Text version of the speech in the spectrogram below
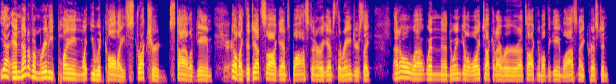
Yeah, and none of them really playing what you would call a structured style of game. Sure. You know, like the Jets saw against Boston or against the Rangers. Like I know uh, when uh, Dwayne Gilowoychuk and I were uh, talking about the game last night, Christian,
